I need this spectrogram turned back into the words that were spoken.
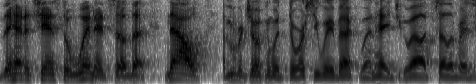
they had a chance to win it. So that now I remember joking with Dorsey way back when. Hey, did you go out celebrate?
